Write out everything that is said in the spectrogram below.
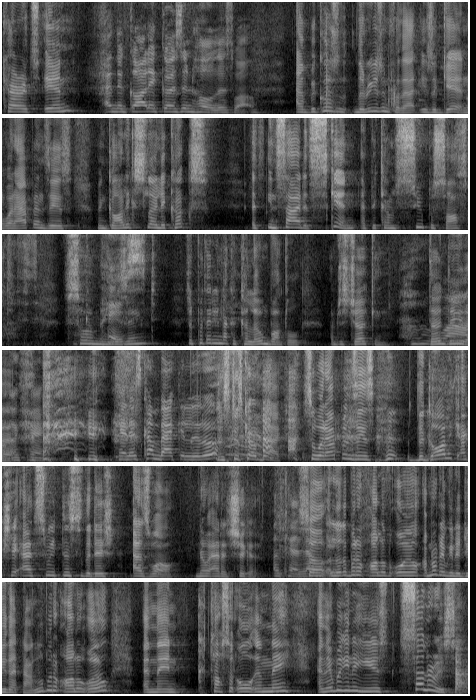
carrots in. And the garlic goes in whole as well. And because the reason for that is, again, what happens is when garlic slowly cooks, it, inside its skin, it becomes super soft. So a amazing. Just put that in like a cologne bottle. I'm just joking. Don't do that. Okay. okay, let's come back a little. Let's just come back. So what happens is the garlic actually adds sweetness to the dish as well. No added sugar. Okay, So lovely. a little bit of olive oil. I'm not even going to do that now. A little bit of olive oil, and then toss it all in there. And then we're going to use celery salt.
